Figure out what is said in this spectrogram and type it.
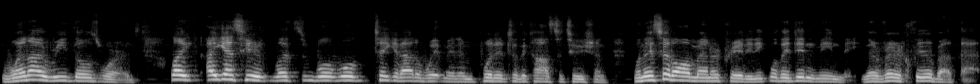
When I read those words, like I guess here, let's we'll we'll take it out of Whitman and put it to the Constitution. When they said all men are created equal, they didn't mean me. They're very clear about that.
